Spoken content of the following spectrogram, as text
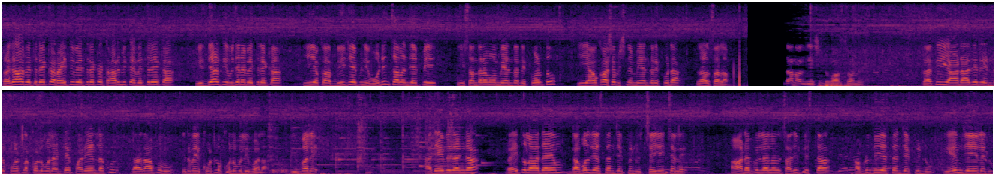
ప్రజా వ్యతిరేక రైతు వ్యతిరేక కార్మిక వ్యతిరేక విద్యార్థి విభజన వ్యతిరేక ఈ యొక్క బీజేపీని ఓడించాలని చెప్పి ఈ సందర్భంగా మీ అందరినీ కోరుతూ ఈ అవకాశం ఇచ్చిన మీ అందరికీ కూడా లాల్ సలాం. విధానాలు చేసిండు వాస్తవమే. ప్రతి ఏడాది రెండు కోట్ల కొలువులు అంటే పదేళ్ళకు దాదాపు ఇరవై కోట్ల కొలువులు ఇవ్వాలి ఇవ్వలే. అదేవిధంగా రైతుల ఆదాయం డబుల్ చేస్తానని చెప్పిండు చేయించలే. ఆడపిల్లలను చదివిపిస్తా అభివృద్ధి చేస్తానని చెప్పిండు. ఏం చేయలేదు.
